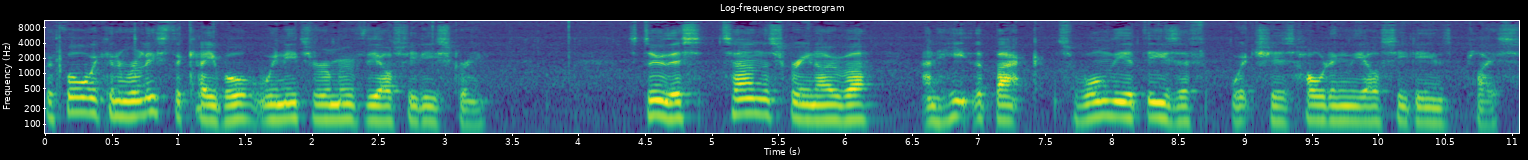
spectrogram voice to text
Before we can release the cable, we need to remove the LCD screen. To do this, turn the screen over and heat the back to warm the adhesive which is holding the LCD in place.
